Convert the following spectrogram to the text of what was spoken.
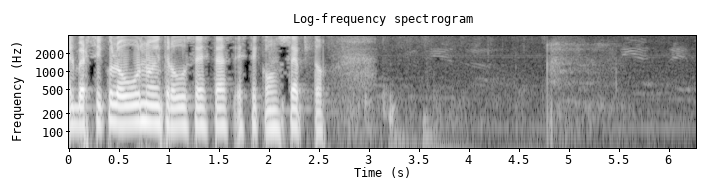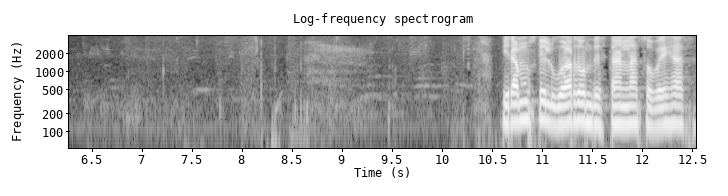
El versículo 1 introduce este concepto. Miramos que el lugar donde están las ovejas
